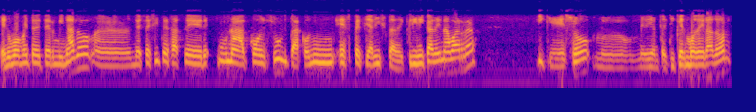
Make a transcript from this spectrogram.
en un momento determinado eh, necesites hacer una consulta con un especialista de clínica de Navarra y que eso, mm, mediante ticket moderador,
